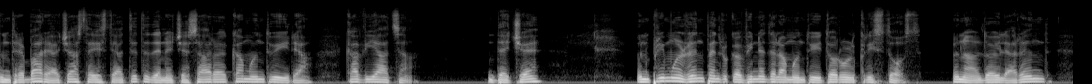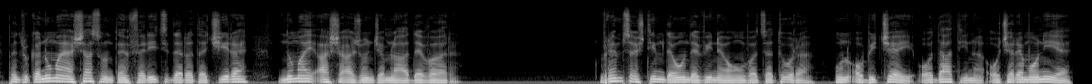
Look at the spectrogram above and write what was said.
Întrebarea aceasta este atât de necesară ca mântuirea, ca viața. De ce? În primul rând pentru că vine de la Mântuitorul Hristos. În al doilea rând, pentru că numai așa suntem feriți de rătăcire, numai așa ajungem la adevăr. Vrem să știm de unde vine o învățătură, un obicei, o datină, o ceremonie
